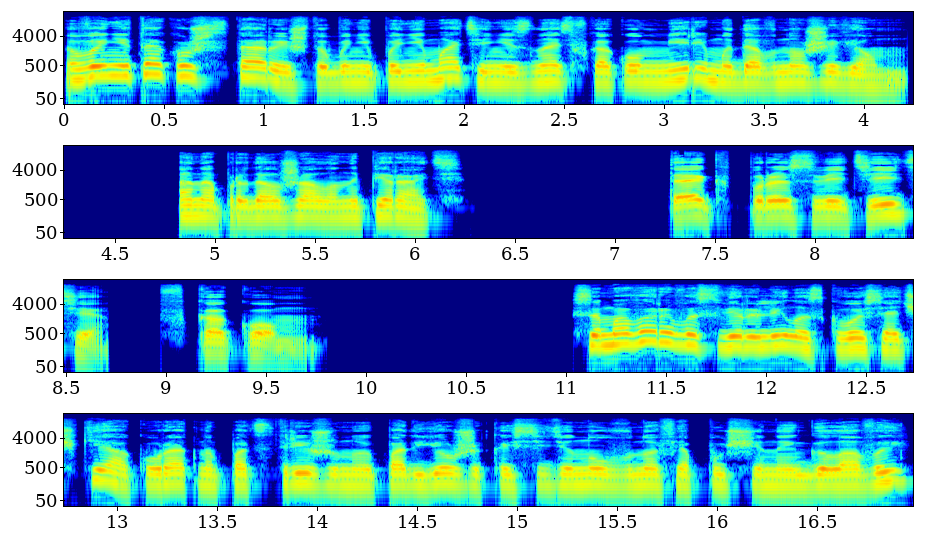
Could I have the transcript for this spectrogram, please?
«Вы не так уж стары, чтобы не понимать и не знать, в каком мире мы давно живем». Она продолжала напирать. «Так просветите, в каком?» Самоварова сверлила сквозь очки аккуратно подстриженную под ежикой седину вновь опущенной головы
